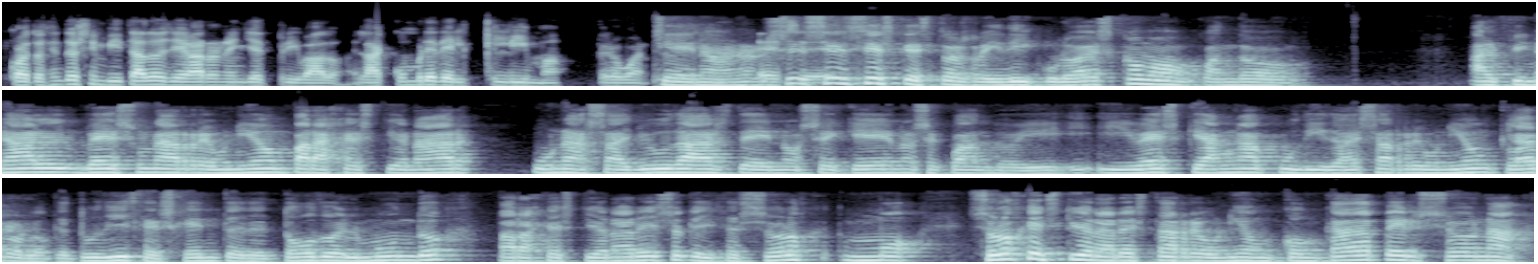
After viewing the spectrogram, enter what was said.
400 eh, invitados llegaron en jet privado, en la cumbre del clima, pero bueno. Sí, no, sí, sí, sí, es que esto es ridículo, es como cuando al final ves una reunión para gestionar unas ayudas de no sé qué, no sé cuándo, y, ves que han acudido a esa reunión, claro, lo que tú dices, gente de todo el mundo, para gestionar eso, que dices, solo, solo gestionar esta reunión con cada persona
